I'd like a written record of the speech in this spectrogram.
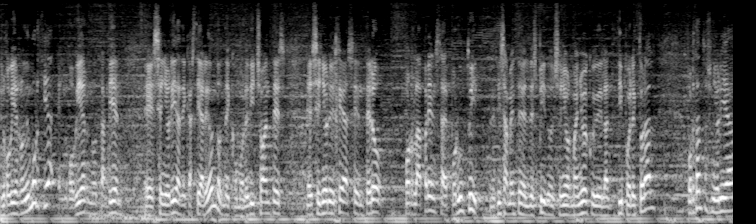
el gobierno de Murcia, el gobierno también, señoría de Castilla y León, donde, como le he dicho antes, el señor Igea se enteró por la prensa, por un tuit, precisamente del despido del señor Mañueco y del anticipo electoral. Por tanto, señoría,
